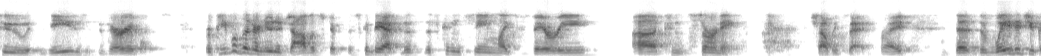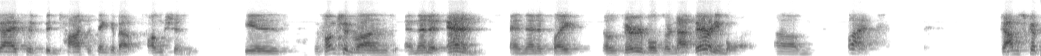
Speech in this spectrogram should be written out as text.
to these variables. For people that are new to JavaScript, this can be this, this can seem like very uh, concerning, shall we say, right? The, the way that you guys have been taught to think about functions is the function runs and then it ends. And then it's like those variables are not there anymore. Um, but JavaScript,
